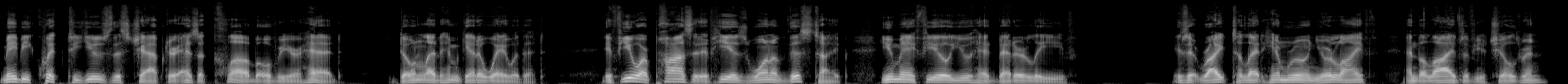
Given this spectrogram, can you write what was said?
may be quick to use this chapter as a club over your head. Don't let him get away with it. If you are positive he is one of this type, you may feel you had better leave. Is it right to let him ruin your life and the lives of your children?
